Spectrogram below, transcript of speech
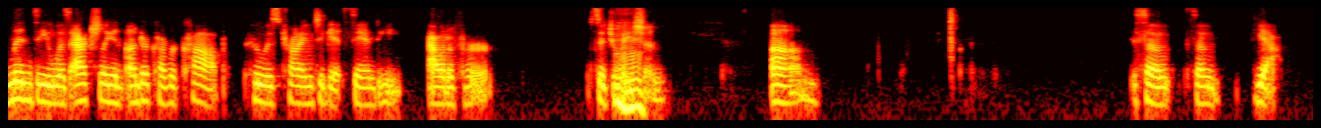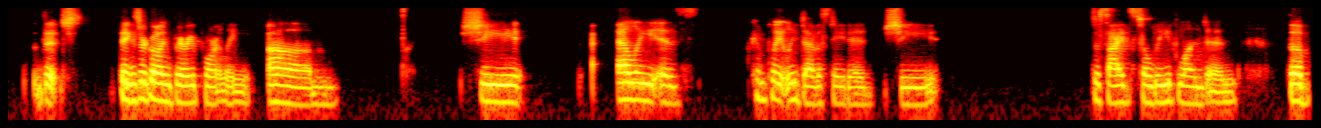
lindsay was actually an undercover cop who was trying to get sandy out of her situation. Um so so yeah that things are going very poorly. Um she ellie is completely devastated. She decides to leave london the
